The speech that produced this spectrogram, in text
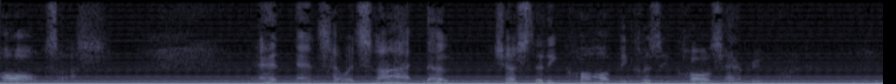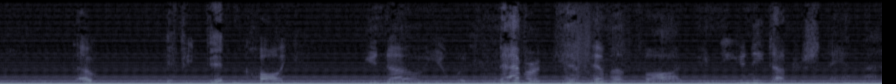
calls us. And, and so it's not just that he called because he calls everyone. If he didn't call you, you know you would never give him a thought. You, you need to understand that.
